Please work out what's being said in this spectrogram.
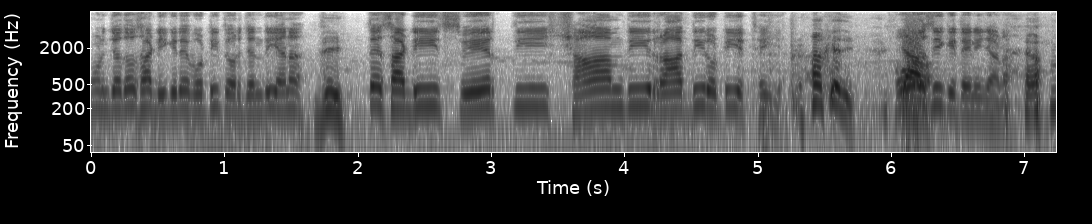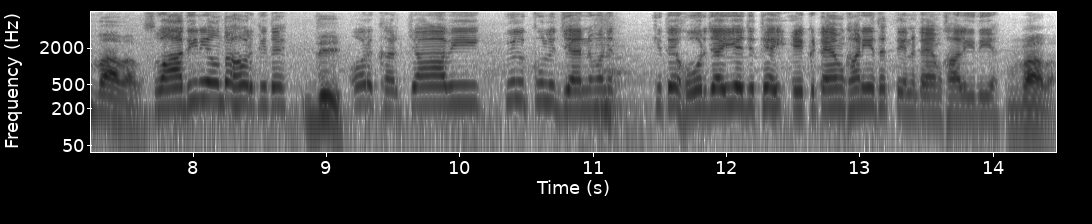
ਹੁਣ ਜਦੋਂ ਸਾਡੀ ਕਿਤੇ ਵੋਟੀ ਤੁਰ ਜਾਂਦੀ ਹੈ ਨਾ ਜੀ। ਤੇ ਸਾਡੀ ਸਵੇਰ ਦੀ ਸ਼ਾਮ ਦੀ ਰਾਤ ਦੀ ਰੋਟੀ ਇੱਥੇ ਹੀ ਹੈ ਓਕੇ ਜੀ ਹੋਰ ਅਸੀਂ ਕਿਤੇ ਨਹੀਂ ਜਾਣਾ। ਵਾਹ ਵਾਹ ਸਵਾਦ ਹੀ ਨਹੀਂ ਆਉਂਦਾ ਹੋਰ ਕਿਤੇ। ਜੀ। ਔਰ ਖਰਚਾ ਵੀ ਬਿਲਕੁਲ ਜੈਨੂਇਨ ਕਿਤੇ ਹੋਰ ਜਾਈਏ ਜਿੱਥੇ ਅਸੀਂ ਇੱਕ ਟਾਈਮ ਖਾਣੀ ਇੱਥੇ ਤਿੰਨ ਟਾਈਮ ਖਾ ਲਈਦੀ ਹੈ ਵਾਹ ਵਾਹ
